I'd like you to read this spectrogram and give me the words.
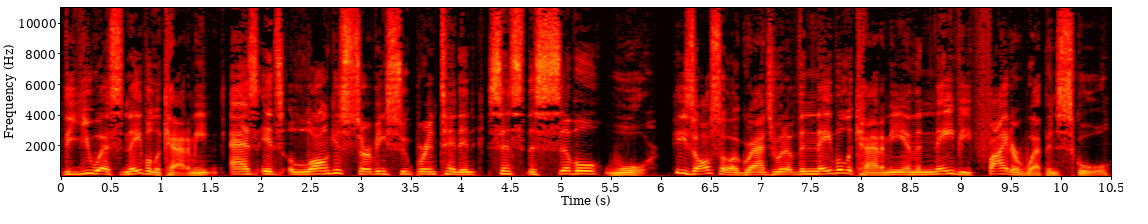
the U.S. Naval Academy as its longest serving superintendent since the Civil War. He's also a graduate of the Naval Academy and the Navy Fighter Weapons School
